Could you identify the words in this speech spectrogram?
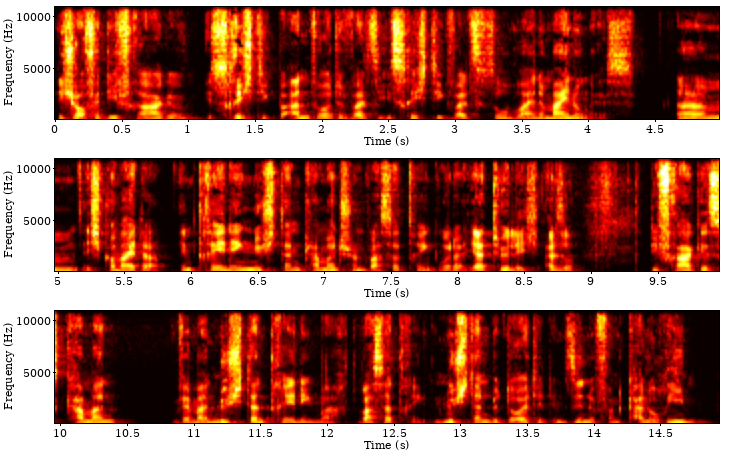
Ich hoffe, die Frage ist richtig beantwortet, weil sie ist richtig, weil es so meine Meinung ist. Ähm, ich komme weiter. Im Training nüchtern kann man schon Wasser trinken, oder? Ja, natürlich. Also, die Frage ist, kann man wenn man nüchtern Training macht, Wasser trinken. Nüchtern bedeutet im Sinne von Kalorien.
